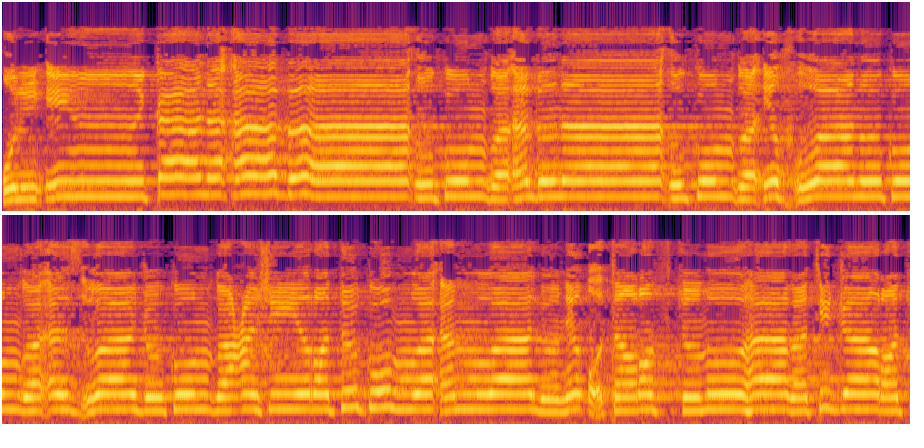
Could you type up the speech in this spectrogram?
قل إن كان آباؤكم وأبناؤكم وإخوانكم وأزواجكم وعشيرتكم وأموال اقترفتموها وتجارة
